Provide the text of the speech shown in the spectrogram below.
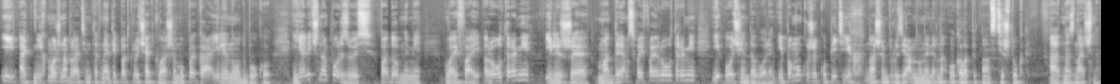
и от них можно брать интернет и подключать к вашему ПК или ноутбуку. Я лично пользуюсь подобными Wi-Fi роутерами или же модем с Wi-Fi роутерами и очень доволен. И помог уже купить их нашим друзьям, ну, наверное, около 15 штук однозначно.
